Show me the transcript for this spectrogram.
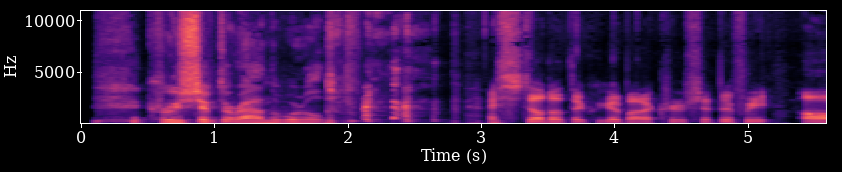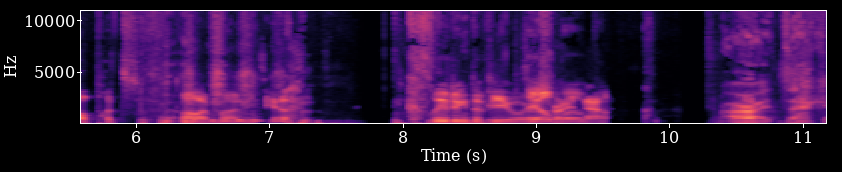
cruise shipped around the world? I still don't think we could buy a cruise ship if we all put all our money together, including the viewers right Sailboat. now. All right, Zach,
